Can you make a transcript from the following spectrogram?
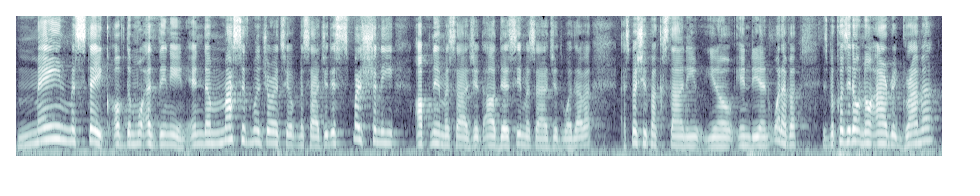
main mistake of the mu'adhineen in the massive majority of masajid, especially apne masajid, or desi masajid, whatever, especially Pakistani, you know, Indian, whatever, is because they don't know Arabic grammar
